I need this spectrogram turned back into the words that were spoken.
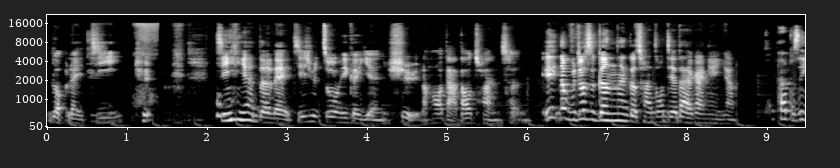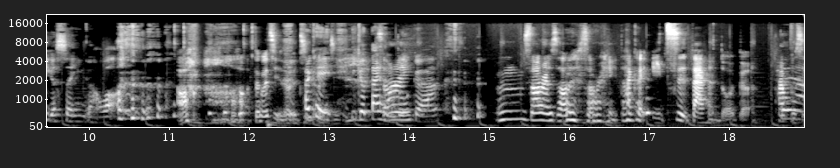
累累积去 经验的累积去做一个延续，然后达到传承。诶，那不就是跟那个传宗接代的概念一样？它不是一个生一个，好不好？哦，对不起，对不起，它可以一个带很多个啊。嗯，sorry，sorry，sorry，它可以一次带很多个，它不是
